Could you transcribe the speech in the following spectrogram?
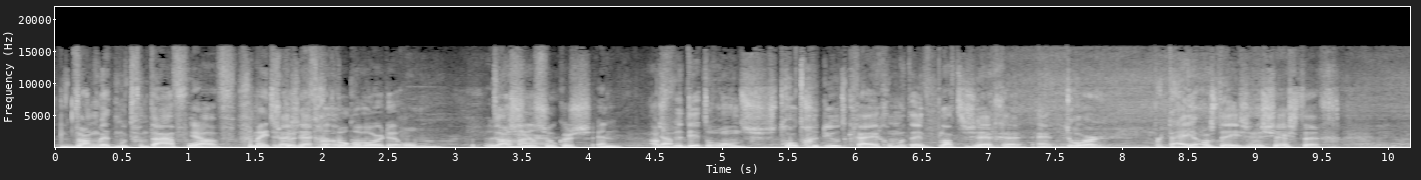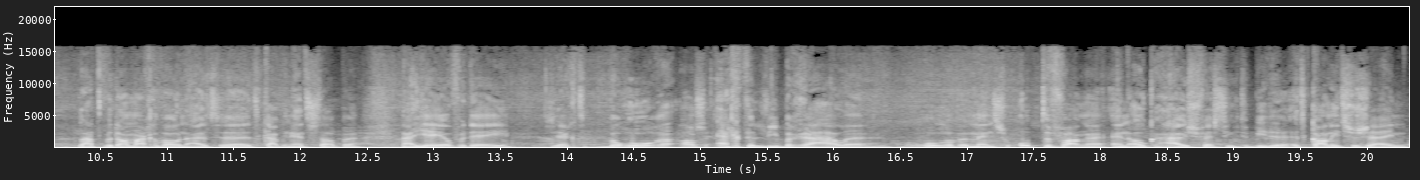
De dwangwet moet van tafel Ja, af. gemeentes Zij kunnen ook, gedwongen worden om eh, asielzoekers en... Als ja. we dit door ons strot geduwd krijgen, om het even plat te zeggen... Hè, door partijen als D66... laten we dan maar gewoon uit het kabinet stappen. Nou, JOVD zegt, we horen als echte liberalen... horen we mensen op te vangen en ook huisvesting te bieden. Het kan niet zo zijn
